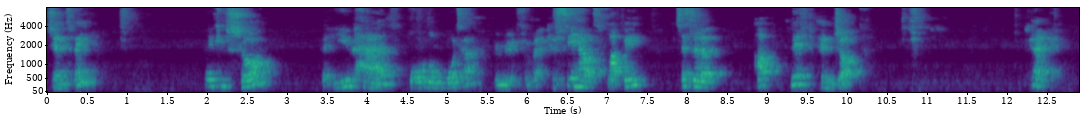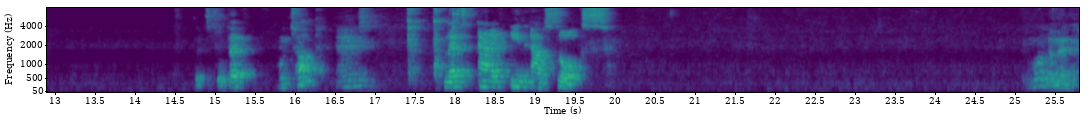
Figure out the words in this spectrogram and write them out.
gently, making sure that you have all the water removed from it. You can see how it's fluffy just a little up, lift and drop. Okay. Let's put that on top and let's add in our sauce. Come on, lemon.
